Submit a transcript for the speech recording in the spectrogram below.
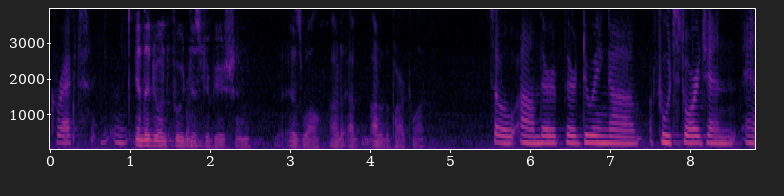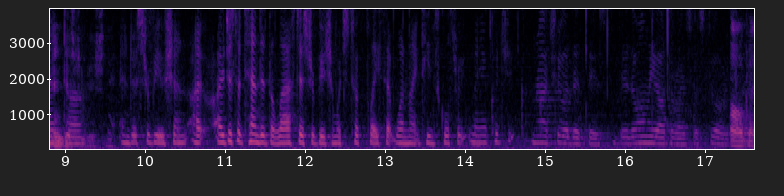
correct? And they're doing food distribution as well, out of, out of the parking lot, So um, they're, they're doing uh, food storage and, and and, uh, distribution. and distribution. I, I just attended the last distribution, which took place at 119 School Street. Mayor, could you, I'm not sure that they're, they're only authorized for storage. Oh, okay.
